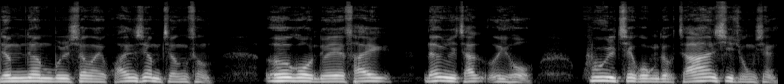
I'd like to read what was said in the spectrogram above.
염염물성의 관시험 정성 어고 뇌사의 능위작 의호, 구일체 공덕 자한시 중생,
